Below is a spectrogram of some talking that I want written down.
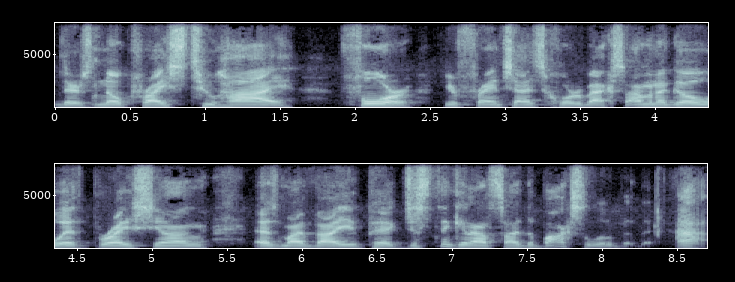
there's no price too high for your franchise quarterback. So I'm going to go with Bryce Young as my value pick. Just thinking outside the box a little bit there. I,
